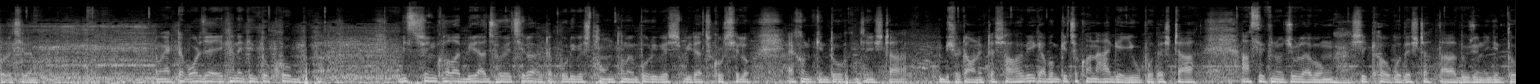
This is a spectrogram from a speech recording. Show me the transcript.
করেছিলেন। এবং একটা পর্যায়ে এখানে কিন্তু খুব বিশৃঙ্খলা বিরাজ হয়েছিল, একটা পরিবেশ থমথমে পরিবেশ বিরাজ করছিল। এখন কিন্তু জিনিসটা, বিষয়টা অনেকটা স্বাভাবিক এবং কিছুক্ষণ আগেই উপদেষ্টা আসিফ নজরুল এবং শিক্ষা উপদেষ্টা, তারা দুজনেই কিন্তু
